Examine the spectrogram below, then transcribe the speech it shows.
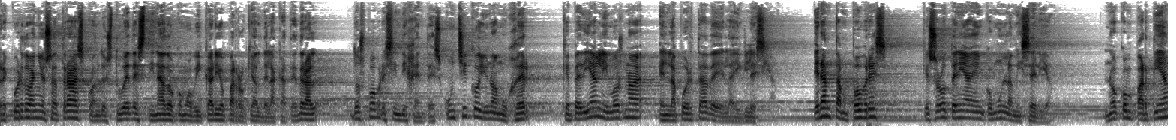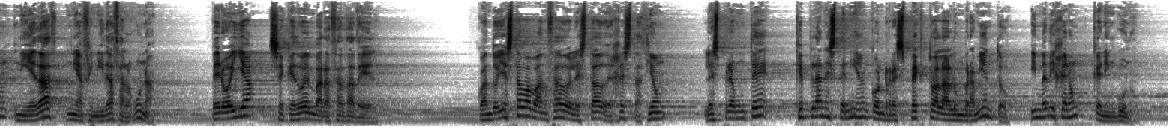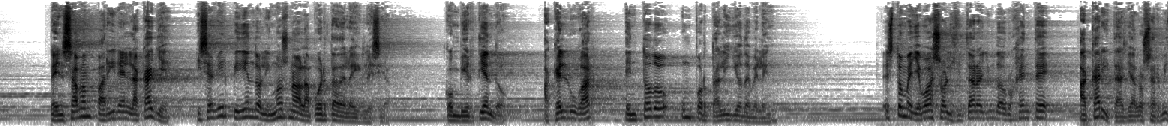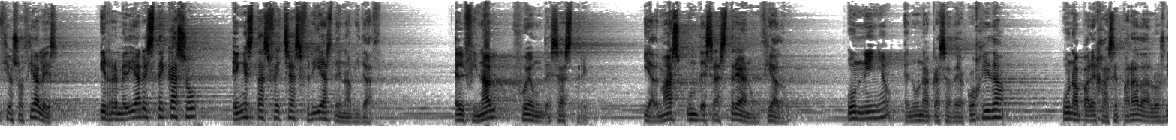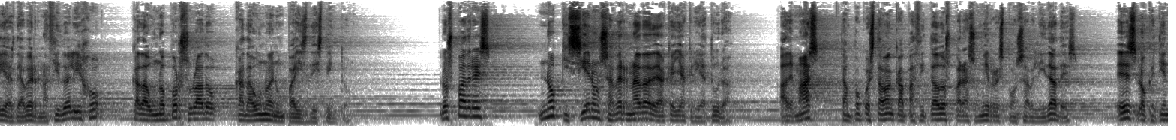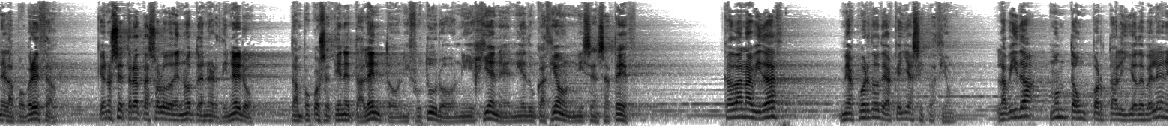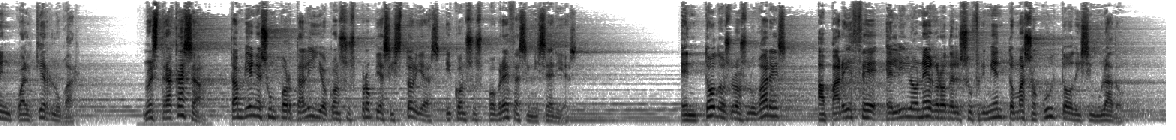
Recuerdo años atrás, cuando estuve destinado como vicario parroquial de la catedral, dos pobres indigentes, un chico y una mujer, que pedían limosna en la puerta de la iglesia. Eran tan pobres que solo tenían en común la miseria. No compartían ni edad ni afinidad alguna, pero ella se quedó embarazada de él. Cuando ya estaba avanzado el estado de gestación, les pregunté qué planes tenían con respecto al alumbramiento y me dijeron que ninguno. Pensaban parir en la calle y seguir pidiendo limosna a la puerta de la iglesia, convirtiendo aquel lugar en todo un portalillo de Belén. Esto me llevó a solicitar ayuda urgente a Cáritas y a los servicios sociales y remediar este caso en estas fechas frías de Navidad. El final fue un desastre, y además un desastre anunciado. Un niño en una casa de acogida, una pareja separada a los días de haber nacido el hijo, cada uno por su lado, cada uno en un país distinto. Los padres no quisieron saber nada de aquella criatura. Además, tampoco estaban capacitados para asumir responsabilidades. Es lo que tiene la pobreza, que no se trata solo de no tener dinero, tampoco se tiene talento, ni futuro, ni higiene, ni educación, ni sensatez. Cada Navidad me acuerdo de aquella situación. La vida monta un portalillo de Belén en cualquier lugar. Nuestra casa también es un portalillo con sus propias historias y con sus pobrezas y miserias. En todos los lugares aparece el hilo negro del sufrimiento más oculto o disimulado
